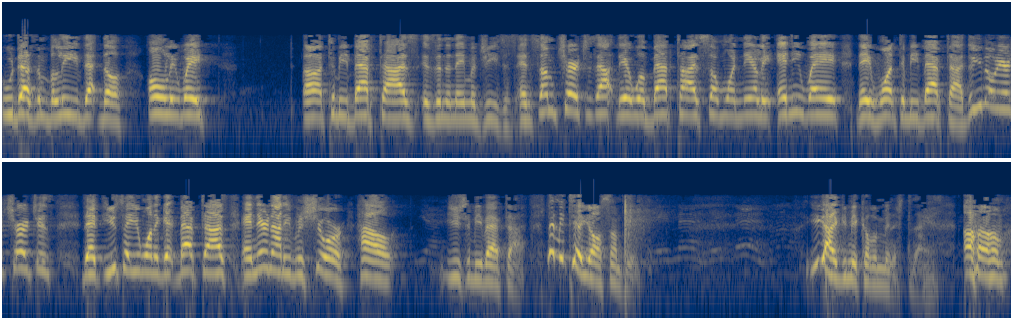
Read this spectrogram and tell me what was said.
who doesn't believe that the only way uh, to be baptized is in the name of Jesus. And some churches out there will baptize someone nearly any way they want to be baptized. Do you know there are churches that you say you want to get baptized and they're not even sure how you should be baptized? Let me tell y'all something. You gotta give me a couple minutes tonight. Um,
